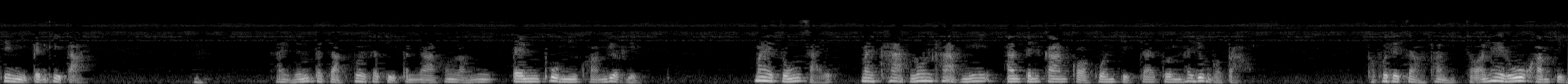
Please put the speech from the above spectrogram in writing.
ที่นี่เป็นที่ตายให้เห็นประจักษ์ด้วยสติปัญญาของเรานี้ เป็นผู้มีความเยือกเย็นไม่สงสัยไม่คาดโน้นคาดนี้ อันเป็นการก่อควรจิตใจตนให้ยุ่งเปล่าพระพุทธเจ้าท่านสอนให้รู้ความจริง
